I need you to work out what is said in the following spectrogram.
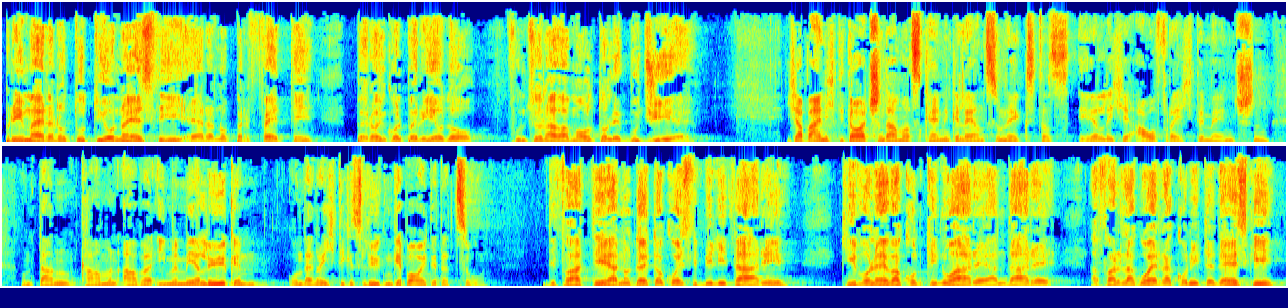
prima erano tutti onesti, erano perfetti, però in quel periodo funzionava molto le bugie. Ich habe eigentlich die Deutschen damals kennengelernt, zunächst als ehrliche, aufrechte Menschen und dann kamen aber immer mehr Lügen und ein richtiges Lügengebäude dazu. Difatti hanno detto a questi militari chi voleva continuare a andare a fare la guerra con i tedeschi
